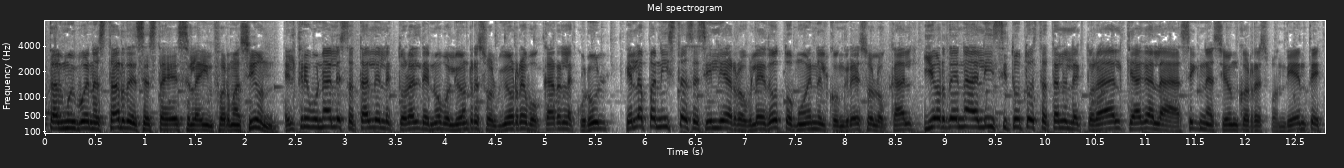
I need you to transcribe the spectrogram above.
tal? Muy buenas tardes, esta es la información. El Tribunal Estatal Electoral de Nuevo León resolvió revocar la curul que la panista Cecilia Robledo tomó en el Congreso local y ordena al Instituto Estatal Electoral que haga la asignación correspondiente.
